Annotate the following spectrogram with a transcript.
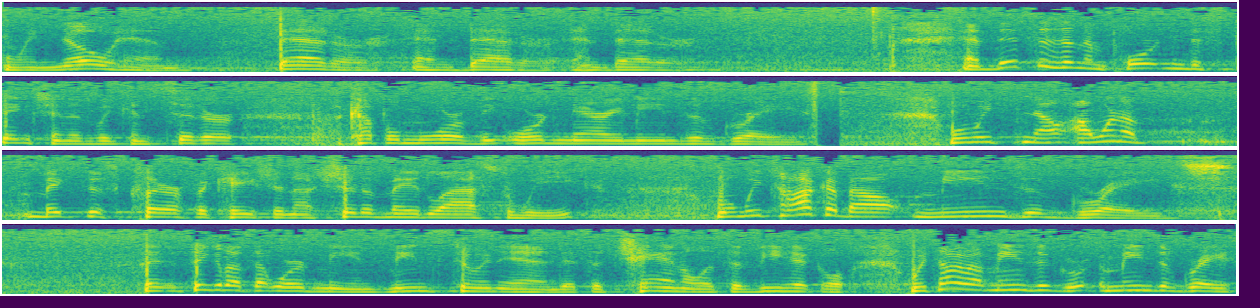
When we know Him better and better and better. And this is an important distinction as we consider a couple more of the ordinary means of grace. When we now I want to make this clarification I should have made last week. When we talk about means of grace, Uh, think about that word means. Means to an end. It's a channel. It's a vehicle. When we talk about means of, means of grace,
